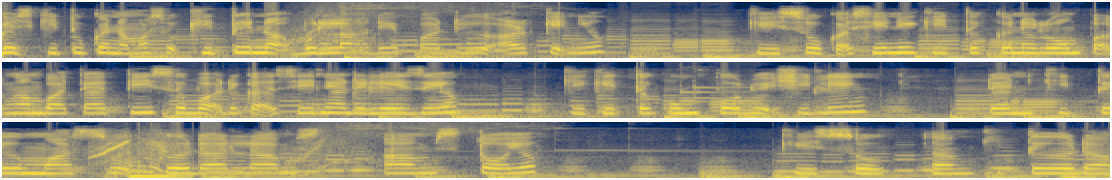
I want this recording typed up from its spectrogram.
Guys kita kan nak masuk Kita nak belah daripada arcade ni. Okay so kat sini kita kena lompat dengan berhati-hati Sebab dekat sini ada laser ya. Okay, kita kumpul duit shilling dan kita masuk ke dalam um, store ya. Okay, so um, kita dah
